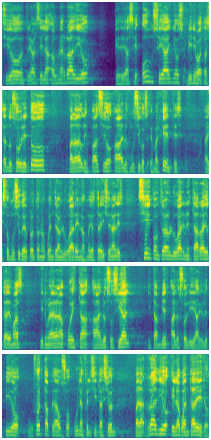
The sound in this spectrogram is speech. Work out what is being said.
decidió entregársela a una radio que desde hace 11 años viene batallando sobre todo para darle espacio a los músicos emergentes, a esos músicos que de pronto no encuentran lugar en los medios tradicionales, sí encontraron lugar en esta radio que además tiene una gran apuesta a lo social y también a lo solidario. Les pido un fuerte aplauso, una felicitación para Radio El Aguantadero.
